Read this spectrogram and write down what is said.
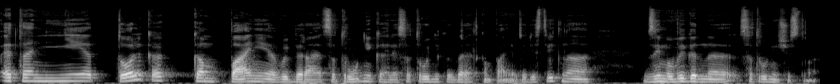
это не только компания выбирает сотрудника или сотрудник выбирает компанию, это действительно взаимовыгодное сотрудничество.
